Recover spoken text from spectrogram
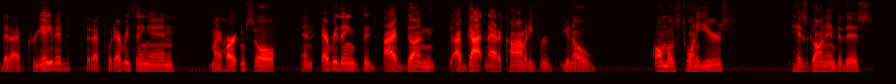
that I've created, that I've put everything in, my heart and soul, and everything that I've done, I've gotten out of comedy for, you know, almost 20 years has gone into this.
